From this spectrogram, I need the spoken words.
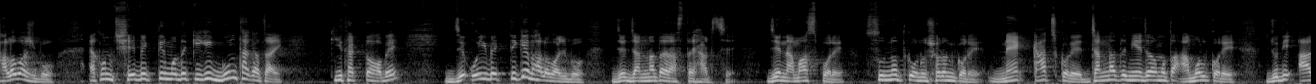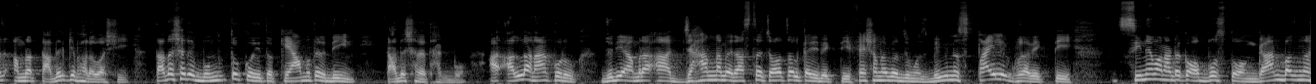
ভালোবাসবো। এখন সে ব্যক্তির মধ্যে কী কী গুণ থাকা চায় কি থাকতে হবে? যে ওই ব্যক্তিকে ভালোবাসবো যে জান্নাতের রাস্তায় হাঁটছে, যে নামাজ পড়ে, সুন্নতকে অনুসরণ করে, ন্যাক কাজ করে, জান্নাতে নিয়ে যাওয়ার মতো আমল করে। যদি আজ আমরা তাদেরকে ভালোবাসি, তাদের সাথে বন্ধুত্ব করি, তো কেয়ামতের দিন তাদের সাথে থাকব। আর আল্লাহ না করুক, যদি আমরা আজ জাহান নামের রাস্তায় চলাচলকারী ব্যক্তি ফ্যাশনেবল জুমুস, বিভিন্ন স্টাইলে ঘোরা ব্যক্তি সিনেমা নাটকে অভ্যস্ত, গান বাজনা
